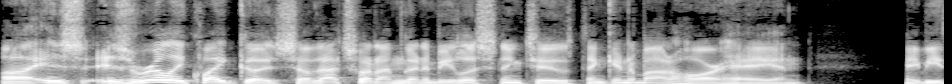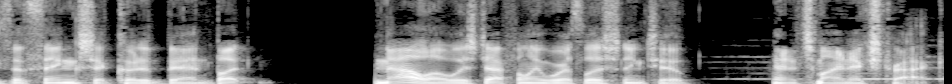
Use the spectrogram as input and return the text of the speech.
uh, is is really quite good. So that's what I'm going to be listening to, thinking about Jorge and maybe the things that could have been. But Malo is definitely worth listening to, and it's my next track.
